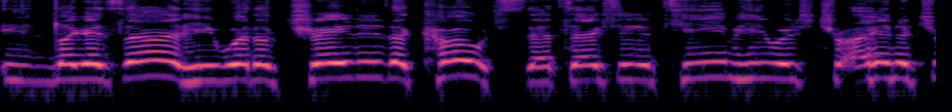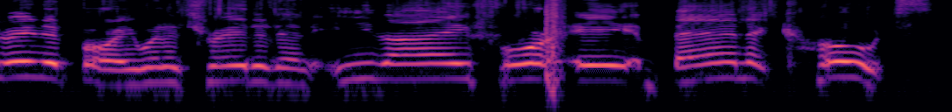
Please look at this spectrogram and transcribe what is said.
like I said, he would have traded a Coates. That's actually the team he was trying to trade it for. He would have traded an Eli for a Ben Coates.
